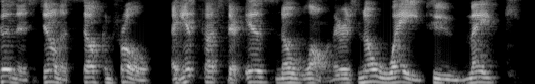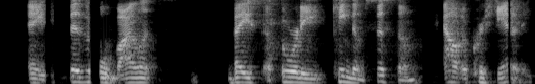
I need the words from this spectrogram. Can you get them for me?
goodness, gentleness, self control. Against such, there is no law. There is no way to make a physical violence based authority kingdom system out of Christianity.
